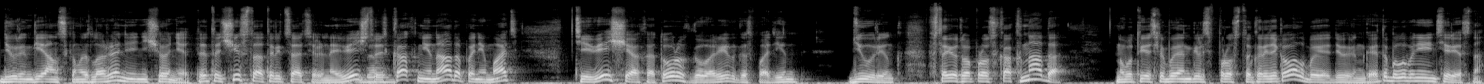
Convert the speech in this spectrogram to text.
дюрингианском изложении ничего нет. Это чисто отрицательная вещь, да. то есть как не надо понимать те вещи, о которых говорит господин Дюринг. Встает вопрос, как надо, но вот если бы Энгельс просто критиковал бы Дюринга, это было бы неинтересно.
